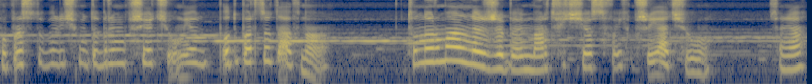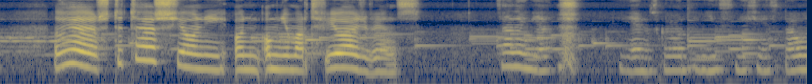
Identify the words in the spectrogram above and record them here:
Po prostu byliśmy dobrymi przyjaciółmi od, od bardzo dawna. To normalne, żeby martwić się o swoich przyjaciół. Co nie? No wiesz, ty też się o, ni- o, o mnie martwiłaś, więc... Wcale nie. Nie wiem, skoro nic nie się nie stało,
